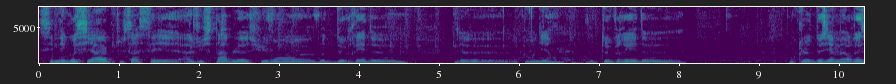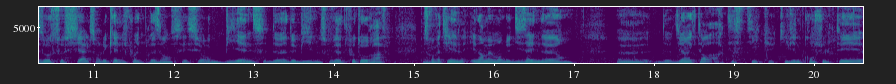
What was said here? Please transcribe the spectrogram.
c'est négociable, tout ça c'est ajustable suivant euh, votre degré de, comment dire votre degré de donc le deuxième réseau social sur lequel il faut être présent c'est sur Behance de Adobe lorsque vous êtes photographe parce qu'en fait il y a énormément de designers de directeurs artistiques qui viennent consulter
